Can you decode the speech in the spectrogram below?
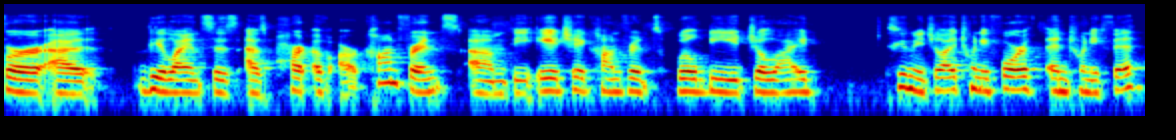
for uh, the alliances as part of our conference. Um, the AHA conference will be July, excuse me, July 24th and 25th.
